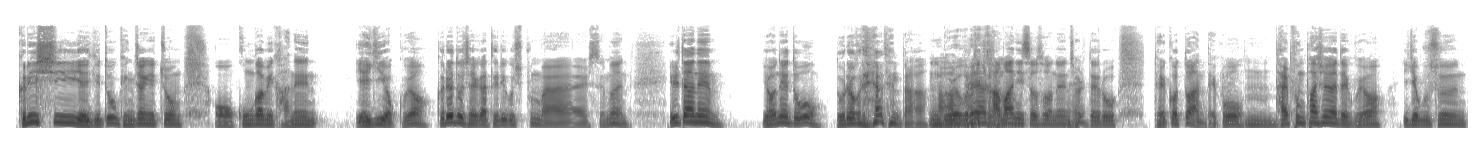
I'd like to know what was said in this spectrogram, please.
그리씨 얘기도 굉장히 좀, 어, 공감이 가는 얘기였고요. 그래도 제가 드리고 싶은 말씀은, 일단은, 연애도 노력을 해야 된다. 음, 아, 노력을. 그렇게 해야죠. 가만히 있어서는 네. 절대로 될 것도 안 되고, 음. 발품 파셔야 되고요. 이게 무슨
